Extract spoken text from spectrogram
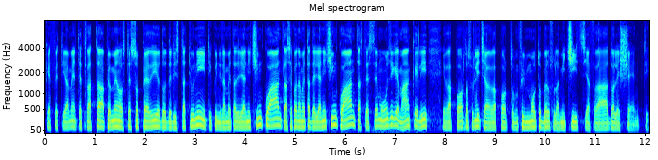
che effettivamente trattava più o meno lo stesso periodo degli Stati Uniti, quindi la metà degli anni 50, la seconda metà degli anni 50, stesse musiche, ma anche lì il rapporto, su lì c'era un rapporto, un film molto bello sull'amicizia fra adolescenti.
